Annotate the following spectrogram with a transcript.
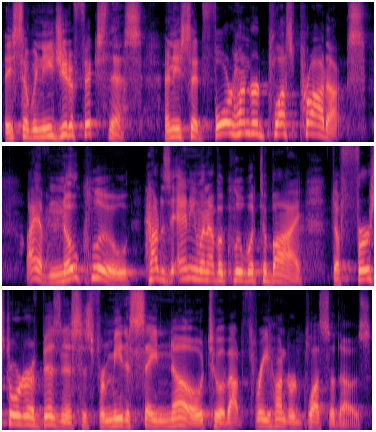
They said, We need you to fix this. And he said, 400 plus products. I have no clue. How does anyone have a clue what to buy? The first order of business is for me to say no to about 300 plus of those.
